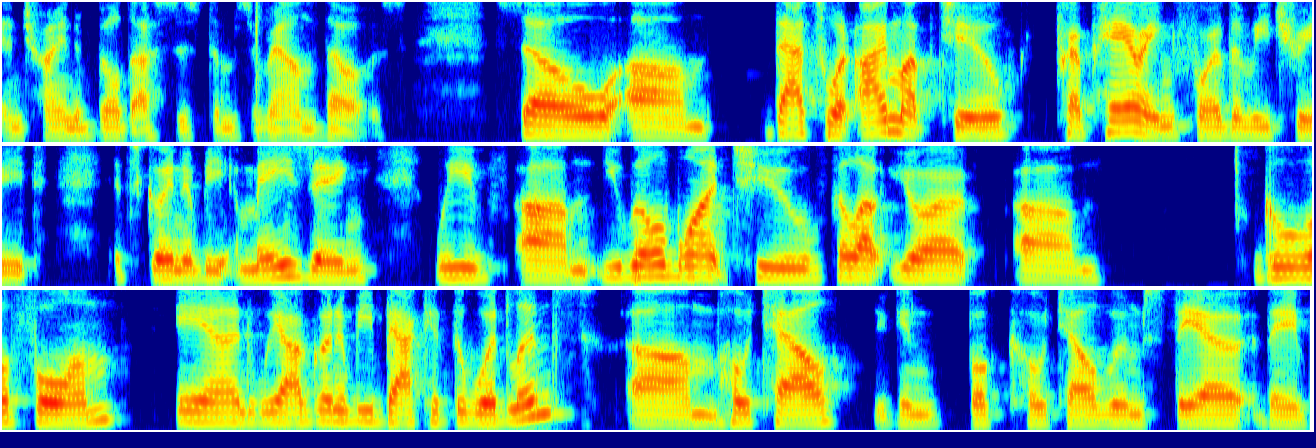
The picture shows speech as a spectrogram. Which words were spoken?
and trying to build our systems around those. So um, that's what i'm up to preparing for the retreat. It's going to be amazing. We've um, you will want to fill out your um, google form and we are going to be back at the woodlands um, hotel. You can book hotel rooms there. They've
